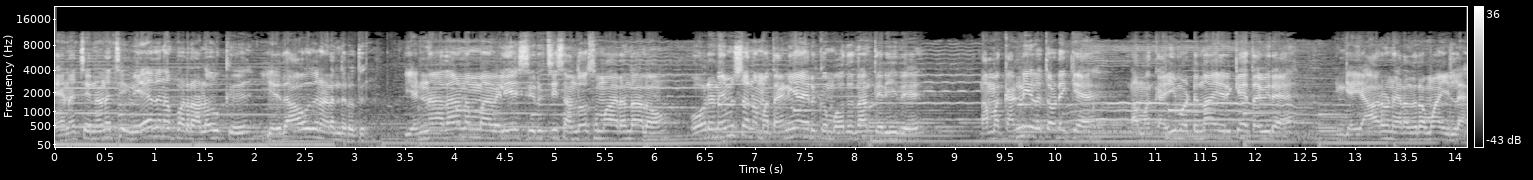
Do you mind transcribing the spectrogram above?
நினைச்சு நினைச்சு வேதனைப்படுற அளவுக்கு ஏதாவது நடந்துருது. என்னதான் நம்ம வெளியே சிரிச்சு சந்தோஷமா இருந்தாலும் ஒரு நிமிஷம் நம்ம தனியா இருக்கும்போது தான் தெரியுது. நம்ம கண்ணீரை துடைக்க நம்ம கை மட்டும்தான் இருக்கே தவிர இங்க யாரும் நிரந்தரமா இல்லை.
